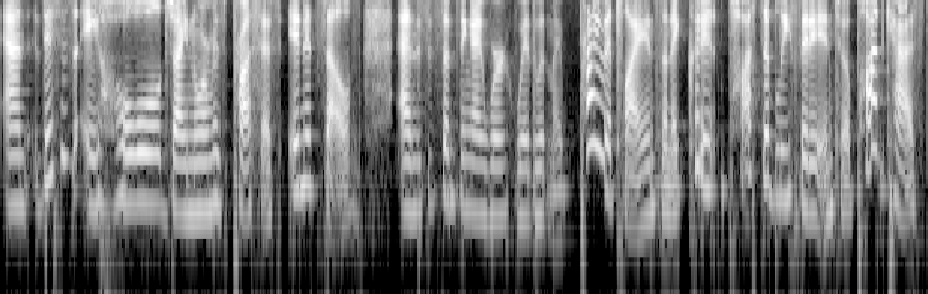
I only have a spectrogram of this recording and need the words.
And this is a whole ginormous process in itself. And this is something I work with with my private clients, and I couldn't possibly fit it into a podcast.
